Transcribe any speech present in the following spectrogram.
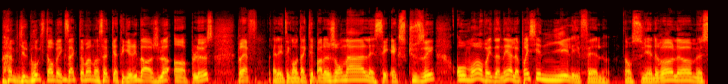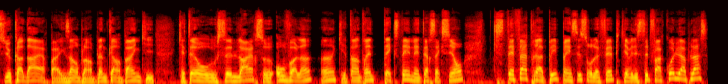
Mme Guilbeault qui tombe exactement dans cette catégorie d'âge-là en plus. Bref, elle a été contactée par le journal, elle s'est excusée. Au moins, on va lui donner, elle a pas essayé de nier les faits. Là. On se souviendra, là, Monsieur Coder, par exemple, en pleine campagne, qui, était au cellulaire au volant, hein, qui était en train de texter une intersection, qui s'était fait attraper, pincer sur le fait, puis qui avait décidé de faire quoi, lui, à la place?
